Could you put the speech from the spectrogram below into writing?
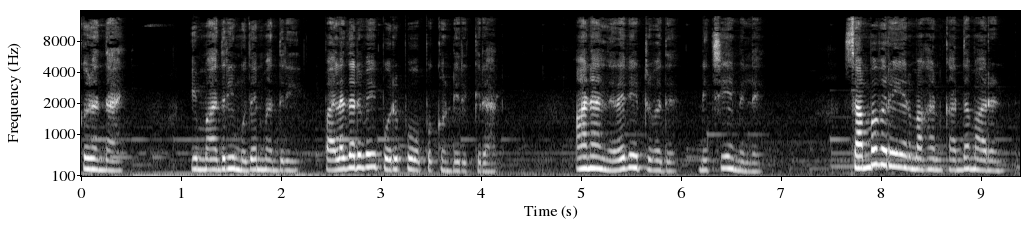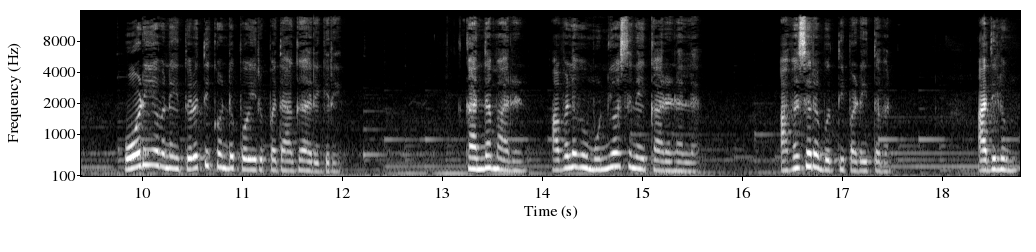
குழந்தாய் இம்மாதிரி முதன் மந்திரி பல தடவை பொறுப்பு ஒப்புக்கொண்டிருக்கிறார் ஆனால் நிறைவேற்றுவது நிச்சயமில்லை. சம்பவரையர் மகன் கந்தமாறன் ஓடியவனை துரத்தி கொண்டு போயிருப்பதாக அறிகிறேன். கந்தமாறன் அவ்வளவு முன்யோசனைக்காரன் அல்ல. அவசர புத்தி படைத்தவன். அதிலும்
